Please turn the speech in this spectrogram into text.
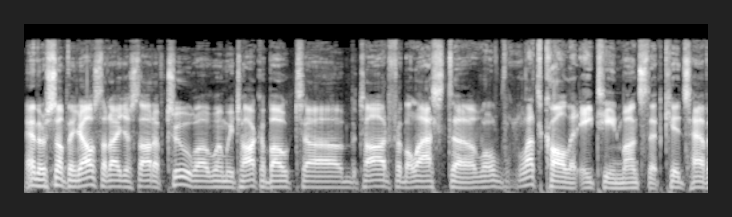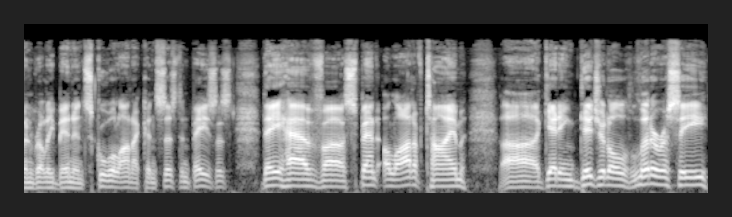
And there's something else that I just thought of too uh, when we talk about uh, Todd for the last uh, well, let's call it 18 months that kids haven't really been in school on a consistent basis. They have uh, spent a lot of time uh, getting digital literacy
